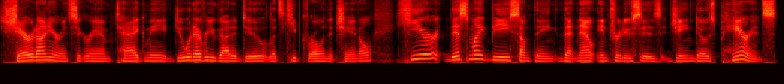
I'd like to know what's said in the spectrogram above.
Share it on your Instagram, tag me, do whatever you got to do. Let's keep growing the channel. Here, this might be something that now introduces Jane Doe's parents,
